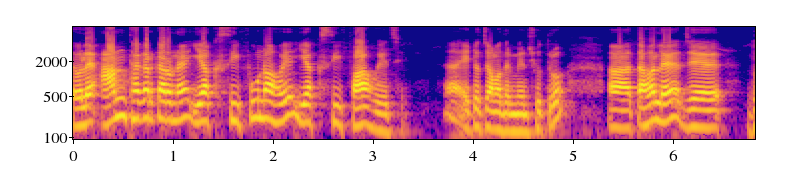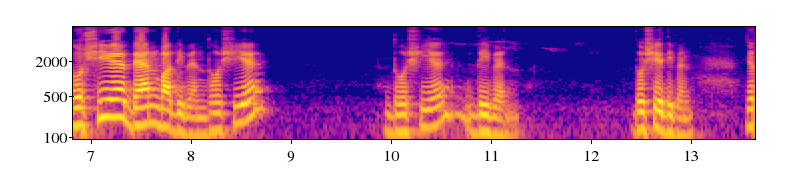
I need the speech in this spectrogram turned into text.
তাহলে আন থাকার কারণে ইয়াকসিফু না হয়ে ইয়াকসিফা হয়েছে। হ্যাঁ এটা হচ্ছে আমাদের মেন সূত্র। তাহলে যে ধসিয়ে দেন বা দিবেন, ধসিয়ে দোষিয়ে দিবেন দোষিয়ে দিবেন। যে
